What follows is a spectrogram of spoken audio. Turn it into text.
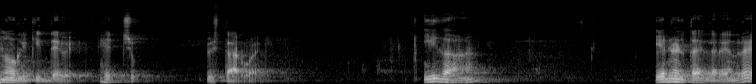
ನೋಡಲಿಕ್ಕಿದ್ದೇವೆ. ಹೆಚ್ಚು ವಿಸ್ತಾರವಾಗಿ. ಈಗ ಏನು ಹೇಳ್ತಾ ಇದ್ದಾರೆ ಅಂದರೆ,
